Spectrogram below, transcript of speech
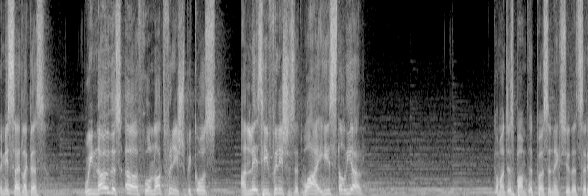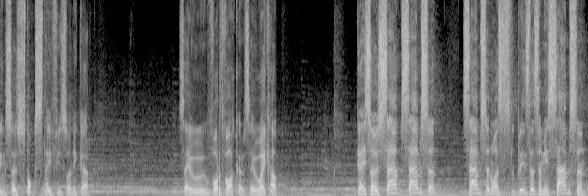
Let me say it like this We know this earth will not finish because unless He finishes it, why? He's still here. Come on, just bump that person next to you that's sitting so stock on die kerk. Say, word wakker. Say, wake up. Okay, so Sam, Samson, Samson was, please listen to me, Samson,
